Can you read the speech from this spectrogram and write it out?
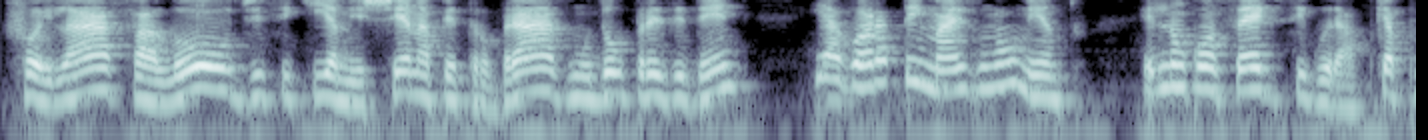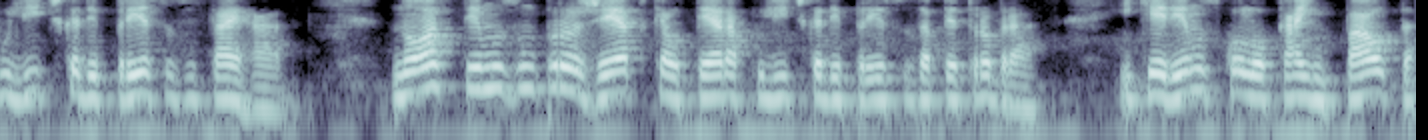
foi lá, falou, disse que ia mexer na Petrobras, mudou o presidente e agora tem mais um aumento. Ele não consegue segurar, porque a política de preços está errada. Nós temos um projeto que altera a política de preços da Petrobras e queremos colocar em pauta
